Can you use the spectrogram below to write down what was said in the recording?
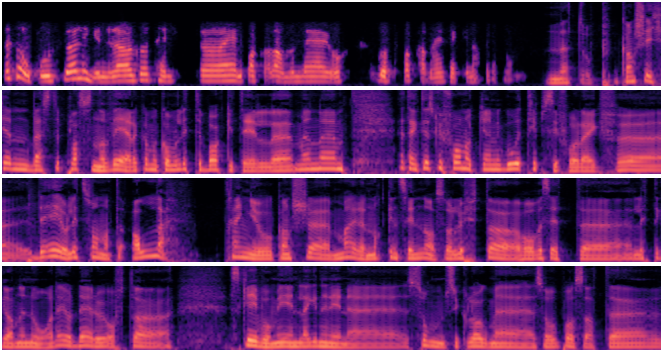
med sovepose og liggeunderlag og telt og hele pakka, da. Men det er jo godt pakka ned i sekken akkurat nå. Nettopp. Kanskje ikke den beste plassen å være, det kan vi komme litt tilbake til. Men eh, jeg tenkte jeg skulle få noen gode tips ifra deg. For det er jo litt sånn at alle trenger jo kanskje mer enn noensinne å lufte hodet sitt uh, litt grann nå. og Det er jo det du ofte skriver om i innleggene dine som psykolog med sovepose, at uh,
